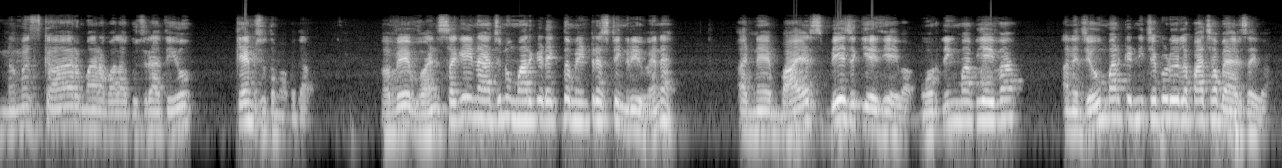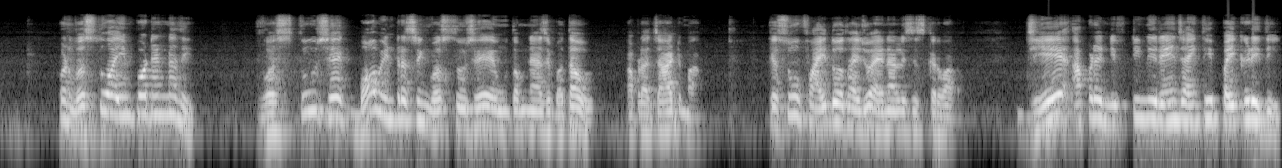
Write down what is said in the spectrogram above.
નમસ્કાર, મારા વાલા ગુજરાતીઓ. કેમ છો તમે બધા? હવે વન્સ અગેન આજનું માર્કેટ એકદમ ઇન્ટરેસ્ટિંગ રહ્યું, હે ને? અને બાયર્સ બે જગ્યાએથી આવ્યા. મોર્નિંગમાં બી આવ્યા અને જેવું માર્કેટ નીચે પડ્યું એટલે પાછા બાયર્સ આવ્યા. પણ વસ્તુ આ ઇમ્પોર્ટન્ટ નથી. વસ્તુ છે બહુ ઇન્ટરેસ્ટિંગ વસ્તુ છે, હું તમને આજે બતાવું આપણા ચાર્ટમાં, કે શું ફાયદો થાય જો એનાલિસિસ કરવાનો. જે આપણે નિફ્ટીની રેન્જ અહીંથી પકડી હતી,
